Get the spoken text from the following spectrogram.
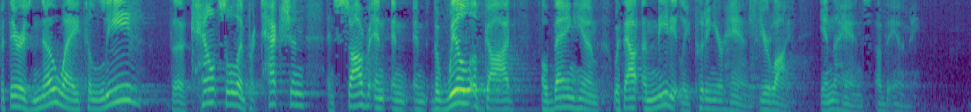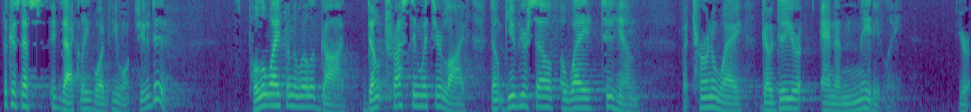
But there is no way to leave the counsel and protection and sovereign and, and, and the will of God, obeying Him, without immediately putting your hand, your life, in the hands of the enemy. Because that's exactly what He wants you to do. Pull away from the will of God. Don't trust Him with your life. Don't give yourself away to Him, but turn away, go do your, and immediately you're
